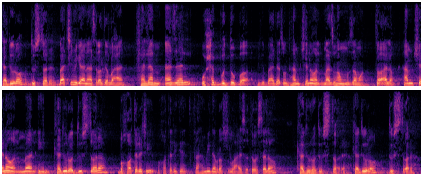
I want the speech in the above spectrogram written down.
کدو را دوست داره. بعد چی میگه انس رضی الله عنه؟ فلم ازل احب الدبا میگه بعد از اون همچنان مزو همون زمان. تا الان همچنان من این کدو را دوست دارم. به خاطر چی؟ به خاطر که فهمیدم رسول الله علیه و سلام کدو را دوست داره. کدو را دوست داره.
